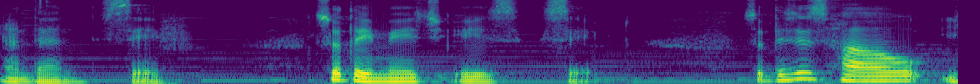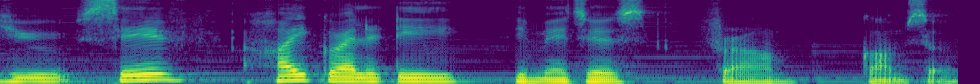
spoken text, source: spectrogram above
and then save. So the image is saved. So this is how you save high quality images from COMSOL.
